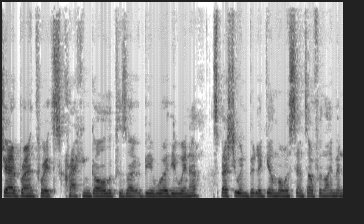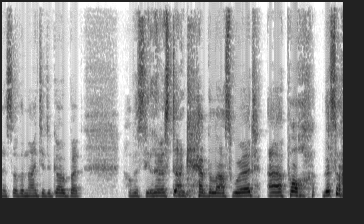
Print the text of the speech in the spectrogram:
Jarrad Branthwaite's cracking goal looked as though it would be a worthy winner, especially when Billy Gilmour was sent off with nine minutes of the 90 to go. But obviously, Lewis Dunk had the last word. Uh, Paul, this one,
